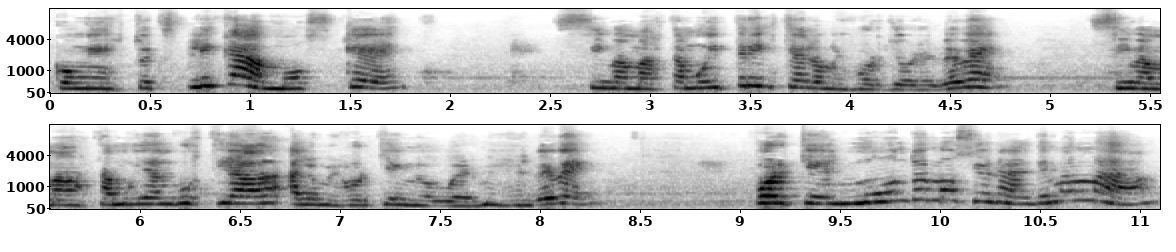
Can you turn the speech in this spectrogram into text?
con esto explicamos que si mamá está muy triste, a lo mejor llora el bebé. Si mamá está muy angustiada, a lo mejor quien no duerme es el bebé. Porque el mundo emocional de mamá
